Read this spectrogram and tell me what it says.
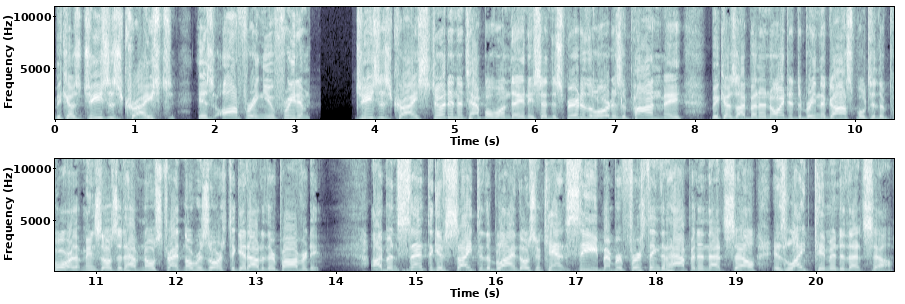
because Jesus Christ is offering you freedom. Jesus Christ stood in the temple one day and he said, The Spirit of the Lord is upon me because I've been anointed to bring the gospel to the poor. That means those that have no strength, no resource to get out of their poverty. I've been sent to give sight to the blind, those who can't see. Remember, first thing that happened in that cell is light came into that cell.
